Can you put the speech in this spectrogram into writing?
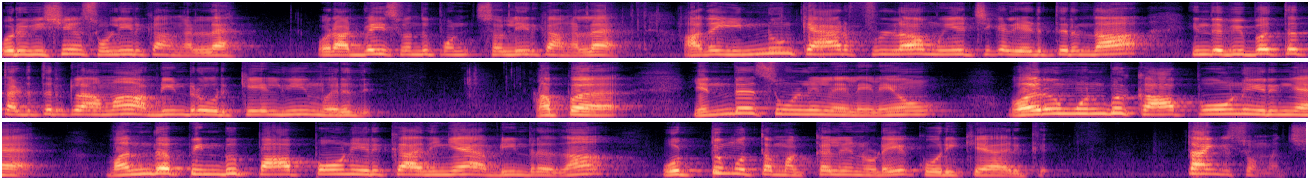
ஒரு விஷயம் சொல்லியிருக்காங்கல்ல? ஒரு அட்வைஸ் வந்து பொன் சொல்லியிருக்காங்கல்ல? அதை இன்னும் கேர்ஃபுல்லாக முயற்சிகள் எடுத்திருந்தா இந்த விபத்தை தடுத்திருக்கலாமா அப்படின்ற ஒரு கேள்வியும் வருது. அப்போ எந்த சூழ்நிலையிலையும் வரும் முன்பு காப்போன்னு இருங்க வந்த பின்பு பார்ப்போன்னு இருக்காதீங்க அப்படின்றது தான் ஒட்டுமொத்த மக்களினுடைய கோரிக்கையாக இருக்குது தேங்க்யூ ஸோ மச்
